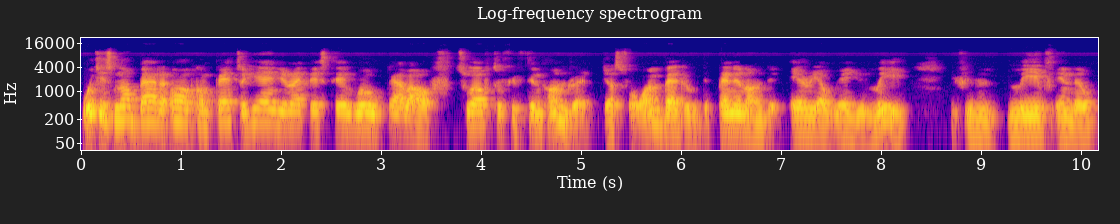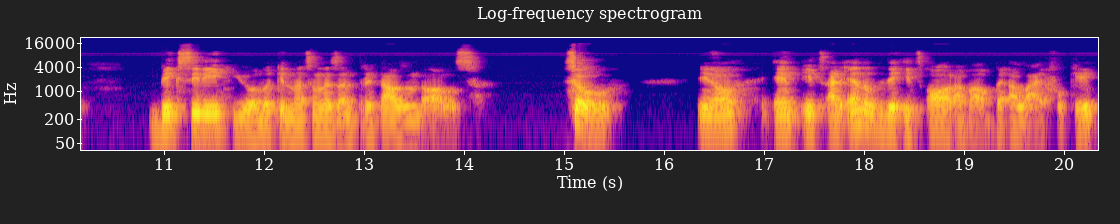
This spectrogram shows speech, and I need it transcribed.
which is not bad at all compared to here in the United States where we pay about 12 to 1500 just for one bedroom, depending on the area where you live. If you live in the big city, you are looking nothing less than $3,000. So you know and it's at the end of the day it's all about better life okay?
